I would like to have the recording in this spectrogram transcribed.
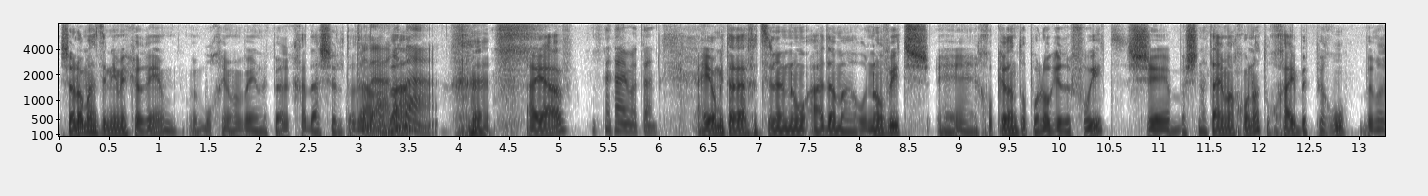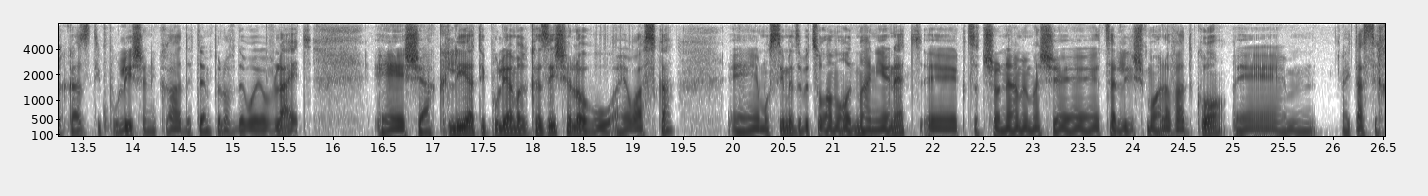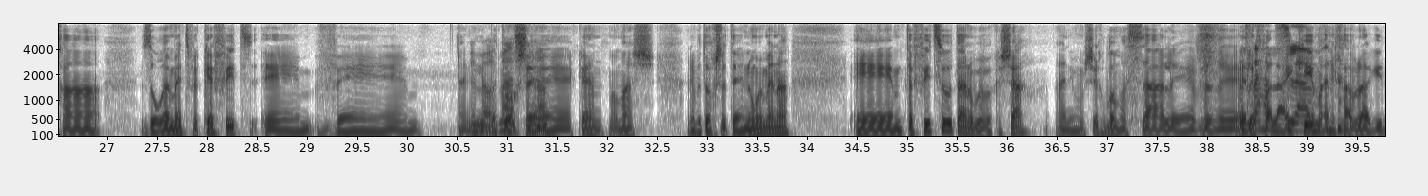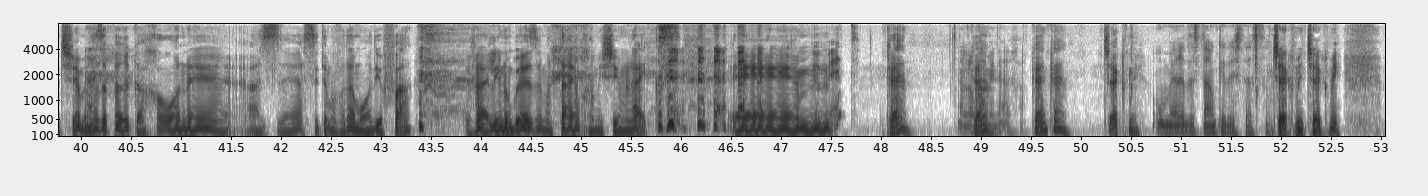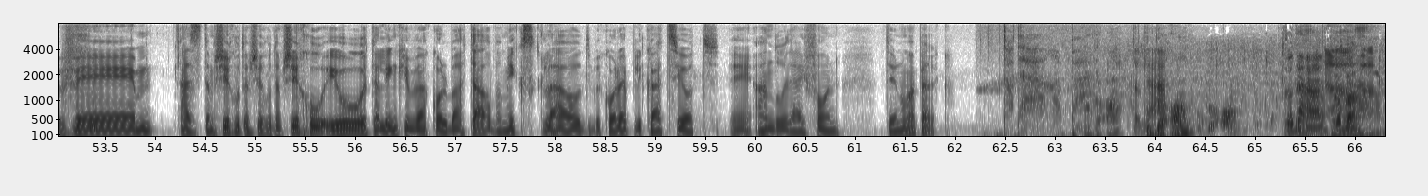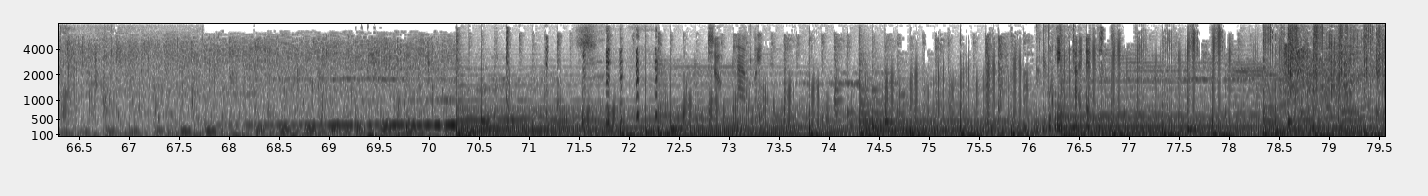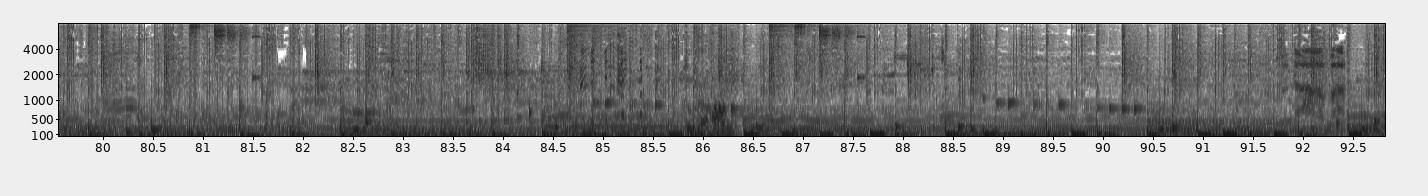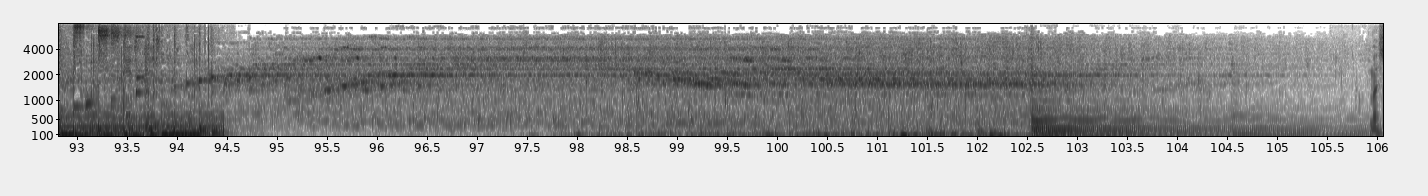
שלום מאזינים יקרים, וברוכים הבאים לפרק חדש של תודה, תודה רבה. רבה. היי מתן. היום מתארח אצלנו אדם אהרונוביץ', אה, חוקר אנתרופולוגיה רפואית, שבשנתיים האחרונות הוא חי בפרו, במרכז טיפולי שנקרא The Temple of the Way of Light, אה, שהכלי הטיפולי המרכזי שלו הוא איוואסקה. אה, הם עושים את זה בצורה מאוד מעניינת, קצת שונה ממה שיצא לי לשמוע עליו עד כה. הייתה שיחה זורמת וכיפית, אה, ואני בטוח ש... כן, ממש. אני בטוח שתהנו ממנה. אה, תפיצו אותנו בבקשה, אני ממשיך במסע לעבר אה, אלף. הלייקים, אני חייב להגיד שמאז הפרק האחרון, אז עשיתם עבודה מאוד יפה, ועלינו באיזה 250 לייקס. באמת? כן, אני לא כן. מאמינה לך. כן, כן, check me. הוא אומר את זה סתם כדי שתעשו. check me, check me. ואז תמשיכו, תמשיכו, תמשיכו, יהיו את הלינקים והכל באתר, ב Mixcloud, בכל האפליקציות, אה, אנדרואיד, אייפון. תהנו מהפרק. תודה רבה. תודה. תודה רבה.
